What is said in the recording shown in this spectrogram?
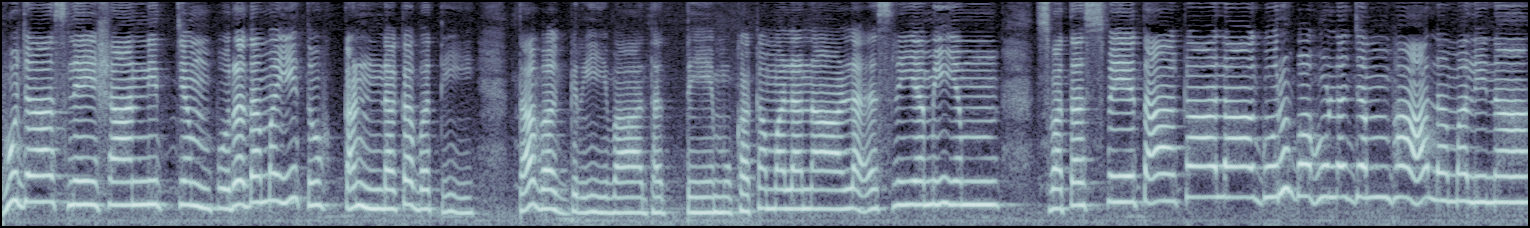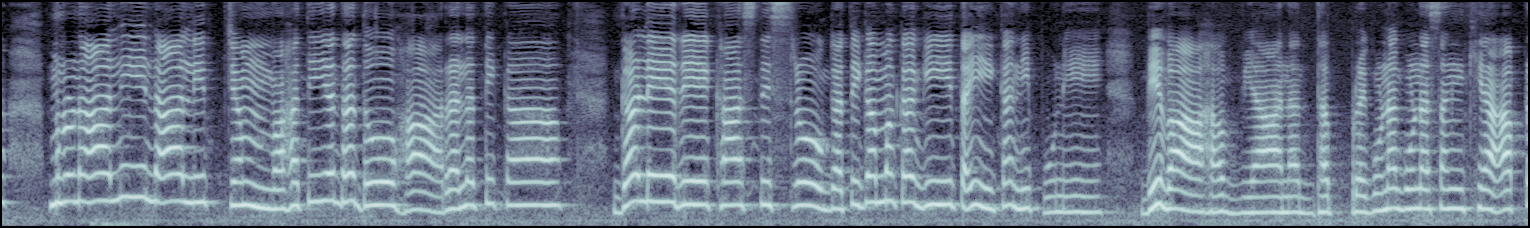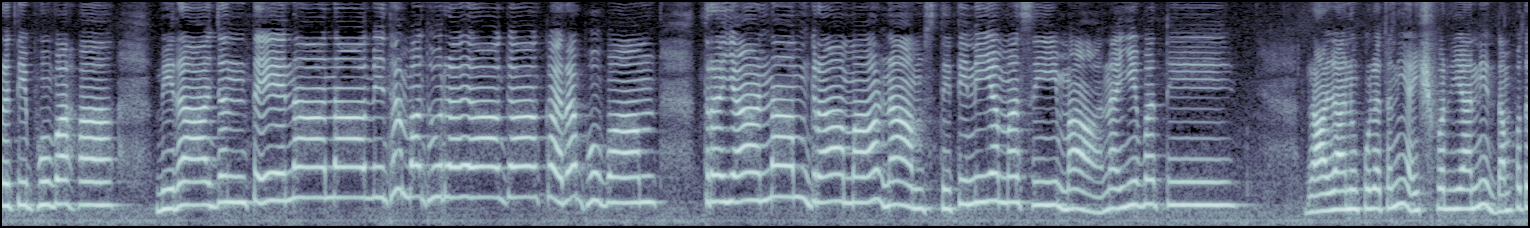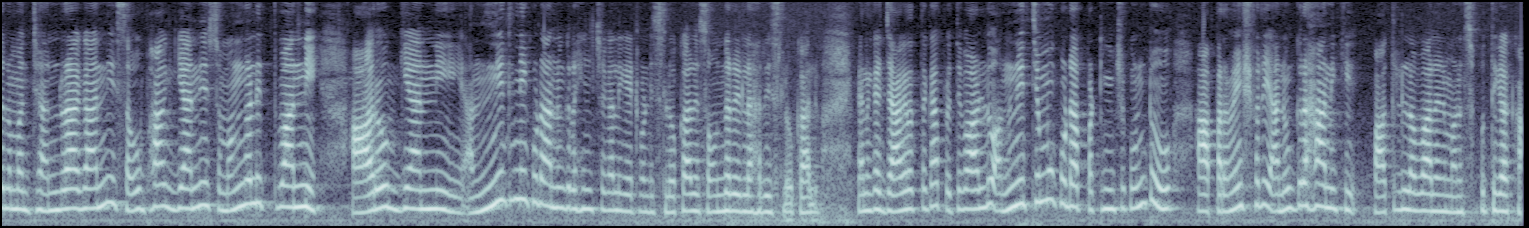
भुजाश्लेषान्नित्यं पुरदमयितुः कण्डकवती तव ग्रीवा धत्ते मुखकमलनाळश्रियमियं स्वतस्वेता काला गुरुबहुलजम्भालमलिना। मृणालीलालित्यं वहति यदधोहारलतिका गळे रेखास्तिस्रो गतिगमकगीतैकनिपुणे। विवाहव्यानद्धप्रगुणगुणसङ्ख्या प्रतिभुवः। विराजन्ते नानाविधमधुरयागाकरभुवां त्रयाणां ग्रामाणां స్థితినియమసీమాన ఇవతే రాజానుకూలతని ఐశ్వర్యాన్ని దంపతుల మధ్య అనురాగాన్ని సౌభాగ్యాన్ని సుమంగళిత్వాన్ని ఆరోగ్యాన్ని అన్నిటినీ కూడా అనుగ్రహించగలిగేటువంటి శ్లోకాలు సౌందర్య లహరి శ్లోకాలు కనుక జాగ్రత్తగా ప్రతి వాళ్ళు అనునిత్యము కూడా పఠించుకుంటూ ఆ పరమేశ్వరి అనుగ్రహానికి పాత్రలవ్వాలని మనస్ఫూర్తిగా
